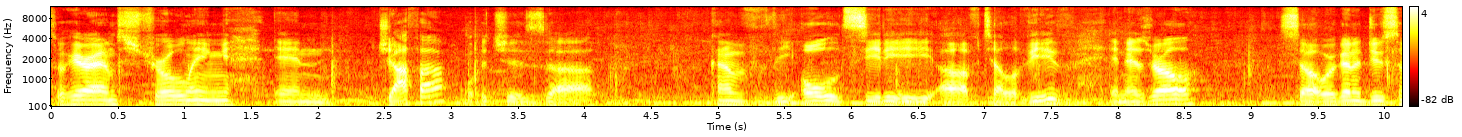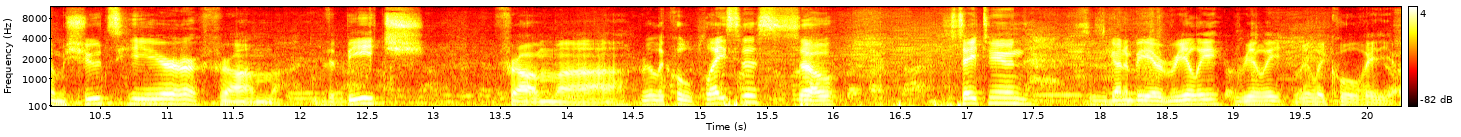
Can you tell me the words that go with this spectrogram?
So here I am strolling in Jaffa, which is uh, kind of the old city of Tel Aviv in Israel. So we're gonna do some shoots here from the beach, from uh, really cool places. So stay tuned. This is gonna be a really, really, really cool video.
